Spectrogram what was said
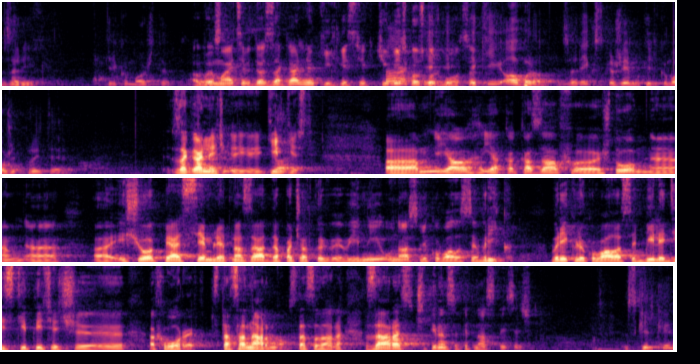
за рік? Скільки можете? Ви провести? маєте в виду загальну кількість чи Так, військовослужбовців? Який, який оборот? За рік, скажімо, кілька можуть пройти. Загальна е, кількість. Е, Я, я к- казав, е, що е, е, е, ще 5-7 років назад, до початку війни, у нас лікувалося в рік. В рік лікувалося біля 10 тисяч е, хворих стаціонарно. стаціонарно. Зараз 14-15 тисяч. Скільки?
